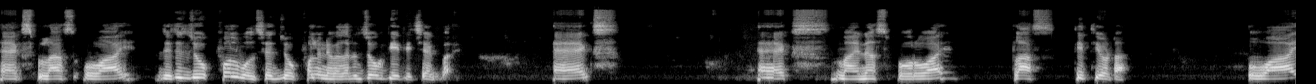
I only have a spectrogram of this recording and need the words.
এক্স প্লাস ওয়াই যেহেতু যোগফল বলছে, যোগফল নেবে, তাহলে যোগ দিয়ে দিচ্ছি একবারে। X x minus four y plus তৃতীয়টা। Y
